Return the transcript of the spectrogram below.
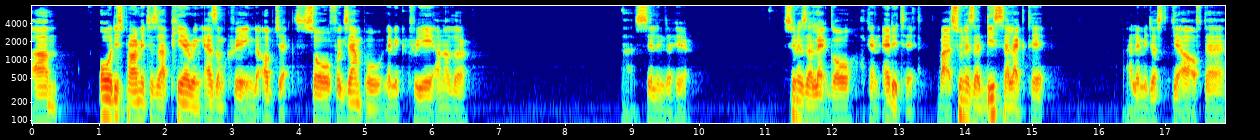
um, all these parameters are appearing as I'm creating the object. So for example, let me create another uh, cylinder here. As soon as I let go, I can edit it. But as soon as I deselect it, uh, let me just get out of the,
